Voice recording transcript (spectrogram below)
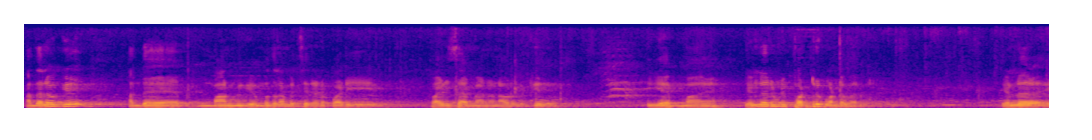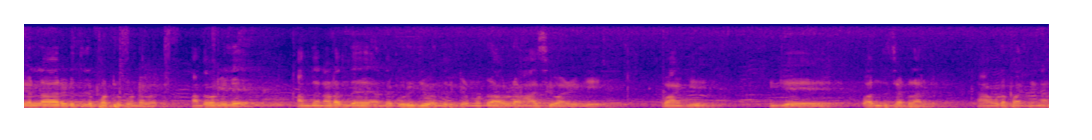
அந்த அளவுக்கு அந்த மாண்புமிகு முதலமைச்சர் எடப்பாடி பழனிசாமி அண்ணன் அவர்களுக்கு இங்கே ம- பற்று கொண்டவர். எல்லா எல்லாரிடத்திலும் பற்று கொண்டவர். அந்த வகையிலே அந்த நடந்த அந்த குருஜி வந்திருக்கணும் மட்டும் அவரோட ஆசி வழங்கி வாங்கி இங்கே வந்து சென்றார்கள். நான் கூட பார்த்தீங்கன்னா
